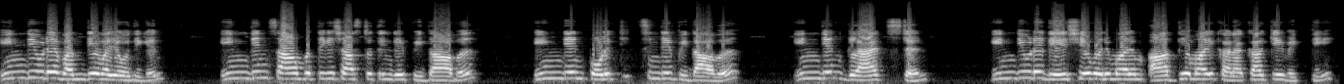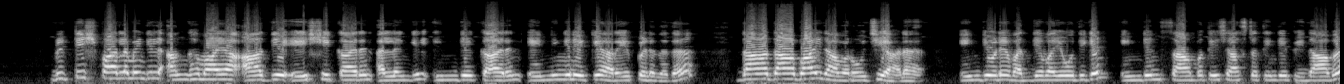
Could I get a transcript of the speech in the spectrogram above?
ഇന്ത്യയുടെ വന്ധ്യവയോധികൻ ഇന്ത്യൻ സാമ്പത്തിക ശാസ്ത്രത്തിന്റെ പിതാവ് ഇന്ത്യൻ പൊളിറ്റിക്സിന്റെ പിതാവ് ഇന്ത്യൻ ഗ്ലാഡ്സ്റ്റൺ ഇന്ത്യയുടെ ദേശീയ വരുമാനം ആദ്യമായി കണക്കാക്കിയ വ്യക്തി ബ്രിട്ടീഷ് പാർലമെന്റിൽ അംഗമായ ആദ്യ ഏഷ്യക്കാരൻ അല്ലെങ്കിൽ ഇന്ത്യക്കാരൻ എന്നിങ്ങനെയൊക്കെ അറിയപ്പെടുന്നത് ദാദാബായ് നവറോജിയാണ്. ഇന്ത്യയുടെ വന്ധ്യവയോധികൻ ഇന്ത്യൻ സാമ്പത്തിക ശാസ്ത്രത്തിന്റെ പിതാവ്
